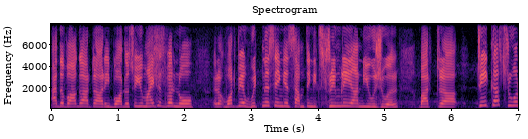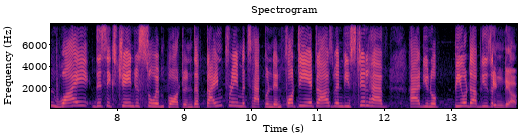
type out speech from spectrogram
at the Wagah Attari border, so you might as well know you know, what we are witnessing is something extremely unusual. But uh, take us through on why this exchange is so important. The time frame it's happened in 48 hours when we still have had, you know, POWs. India.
